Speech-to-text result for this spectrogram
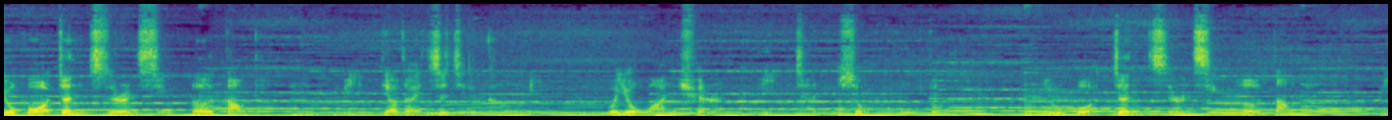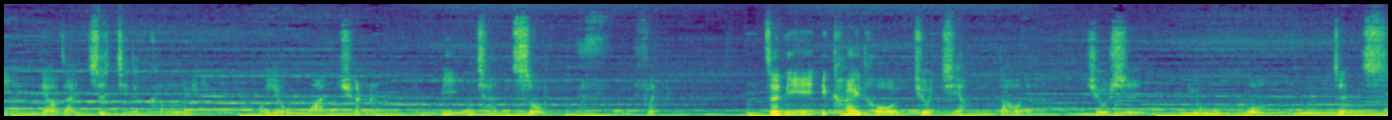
诱惑正直人行恶道的，必掉在自己的坑里；唯有完全人必承受福分。诱惑正直人行恶道的，必掉在自己的坑里；唯有完全人必承受。这里一开头就讲到的，就是诱惑正直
